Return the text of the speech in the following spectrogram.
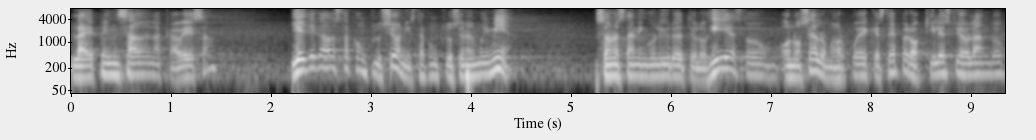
la he pensado en la cabeza y he llegado a esta conclusión, y esta conclusión es muy mía. Eso no está en ningún libro de teología, esto, o no sé, a lo mejor puede que esté, pero aquí le estoy hablando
